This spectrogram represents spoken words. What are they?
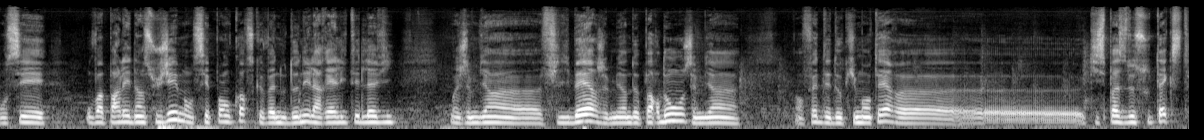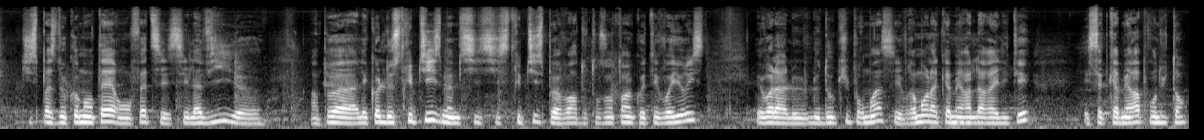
On sait on va parler d'un sujet, mais on ne sait pas encore ce que va nous donner la réalité de la vie. Moi, j'aime bien euh, Philibert, j'aime bien De Pardon, j'aime bien en fait des documentaires euh, qui se passent de sous-texte, qui se passent de commentaires. En fait, c'est la vie, euh, un peu à l'école de striptease, même si, striptease peut avoir de temps en temps un côté voyeuriste. Et voilà, le, le docu pour moi, c'est vraiment la caméra de la réalité. Et cette caméra prend du temps.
